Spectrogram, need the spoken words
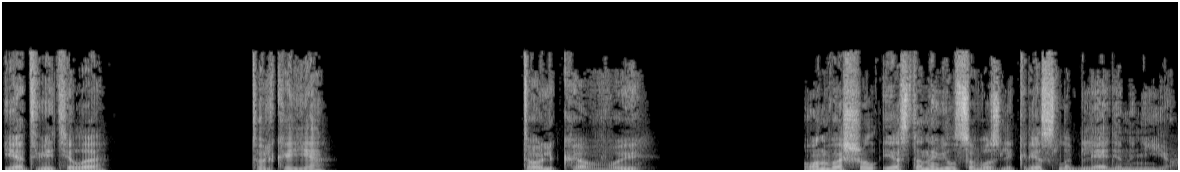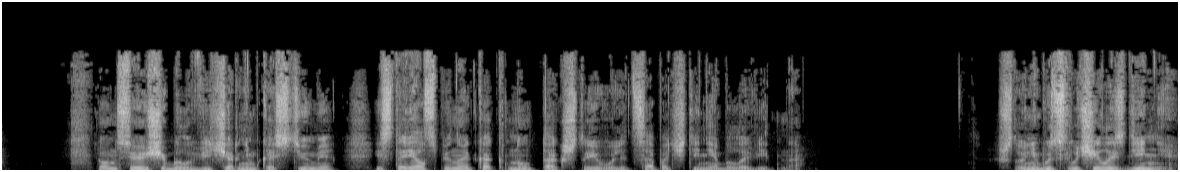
и ответила «Только я». «Только вы», он вошел и остановился возле кресла, глядя на нее. Он все еще был в вечернем костюме и стоял спиной к окну, так что его лица почти не было видно. «Что-нибудь случилось, Динни?»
